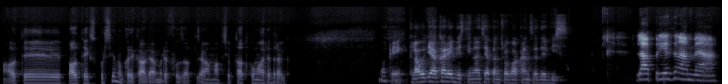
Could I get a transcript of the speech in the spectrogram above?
alte, alte excursii nu cred că le-am refuzat. Le-am acceptat cu mare drag. Ok. Claudia, care e destinația pentru o vacanță de vis? La prietena mea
